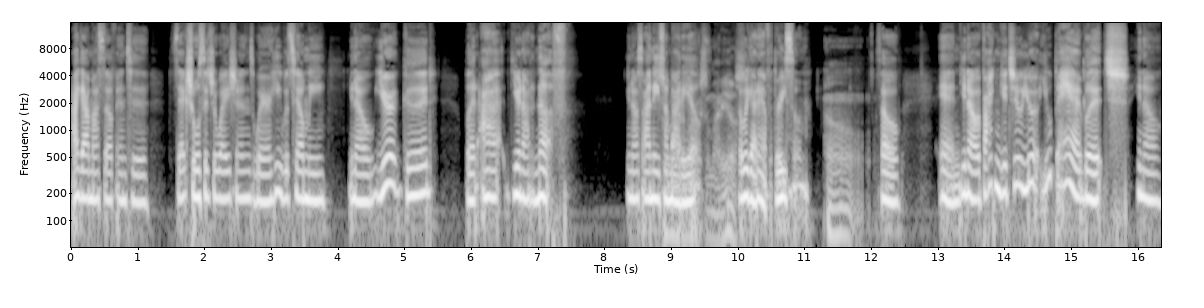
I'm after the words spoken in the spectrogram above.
I got myself into sexual situations where he would tell me, you know, you're good, but I you're not enough. You know, so I need somebody else. Somebody else. So we got to have a threesome. Oh. So, and you know, if I can get you, you you bad, but you know,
